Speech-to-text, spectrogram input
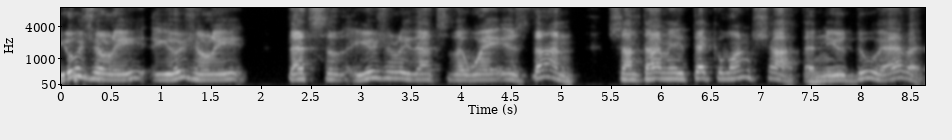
usually, usually that's the, usually that's the way it's done. Sometimes you take one shot and you do have it,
